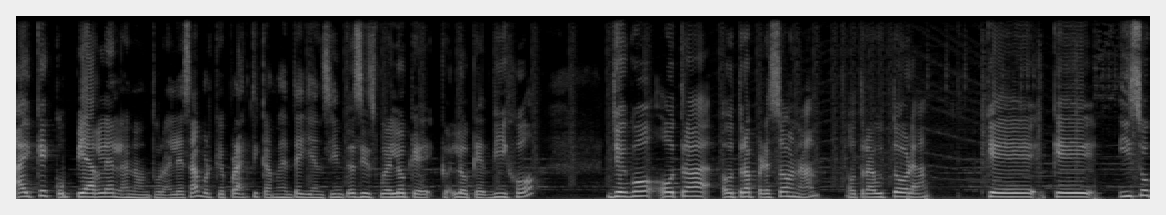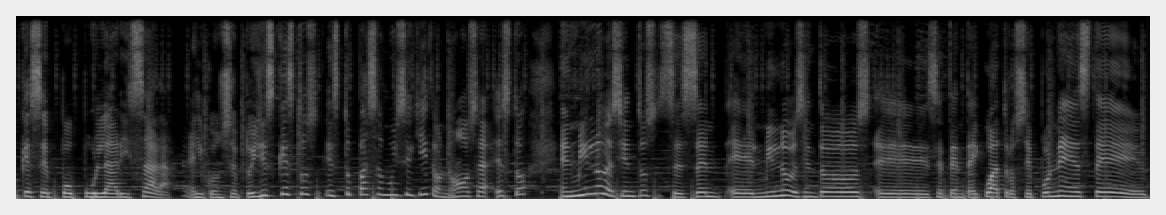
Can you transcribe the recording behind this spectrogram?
hay que copiarle a la naturaleza, porque prácticamente y en síntesis fue lo que, lo que dijo, llegó otra, otra persona, otra autora, que, hizo que se popularizara el concepto. Y es que esto, esto pasa muy seguido, ¿no? O sea, esto en, 1960, en 1974 se pone este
